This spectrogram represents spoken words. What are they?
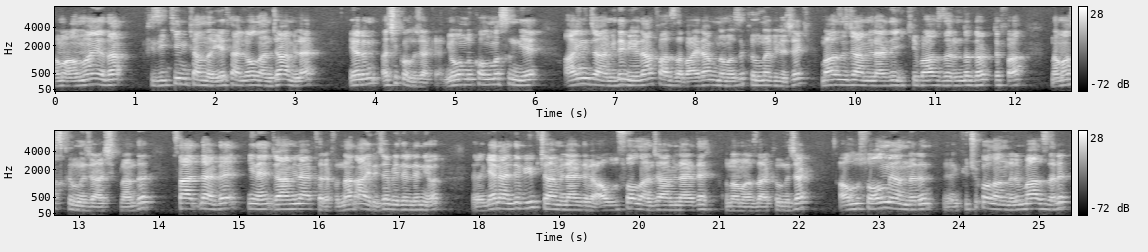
Ama Almanya'da fiziki imkanları yeterli olan camiler yarın açık olacak. Yani yoğunluk olmasın diye aynı camide birden fazla bayram namazı kılınabilecek. Bazı camilerde iki bazılarında dört defa namaz kılınacağı açıklandı. Saatler de yine camiler tarafından ayrıca belirleniyor. Ee, Genelde büyük camilerde ve avlusu olan camilerde bu namazlar kılınacak. Avlusu olmayanların, e, küçük olanların bazıları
